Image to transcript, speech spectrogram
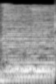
Lord.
